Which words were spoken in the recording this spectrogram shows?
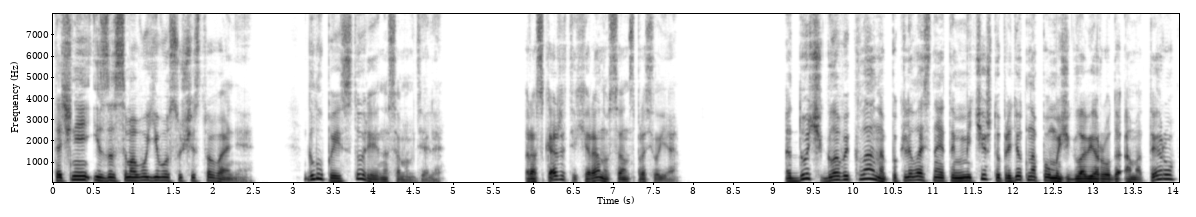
Точнее, из-за самого его существования. Глупая история на самом деле. «Расскажете, Хирану-сан?» — спросил я. Дочь главы клана поклялась на этом мече, что придет на помощь главе рода Аматеру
